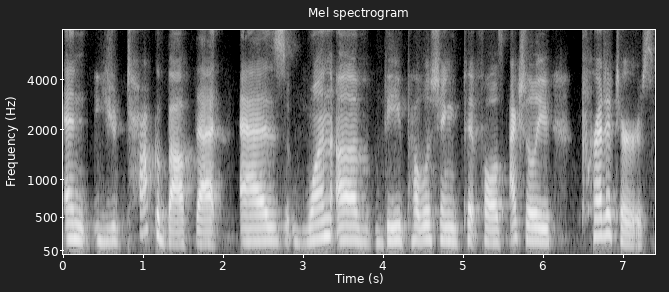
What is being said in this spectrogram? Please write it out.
and you talk about that as one of the publishing pitfalls actually predators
